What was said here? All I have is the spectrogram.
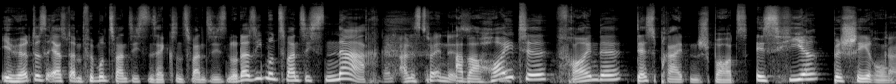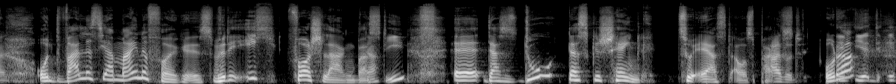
Ihr hört es erst am 25., 26. oder 27. nach. Wenn alles zu Ende ist. Aber heute, Freunde des Breitensports, ist hier Bescherung. Geil. Und weil es ja meine Folge ist, würde ich vorschlagen, Basti, äh, dass du das Geschenk zuerst auspackst. Also, oder? ihr- ihr-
